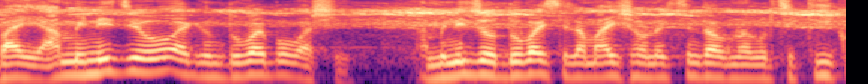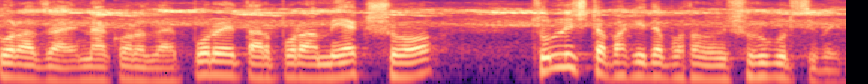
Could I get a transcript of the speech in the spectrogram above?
ভাই আমি নিজেও একজন দুবাই প্রবাসী। আমি নিজেও দুবাই ছিলাম আইসা অনেক চিন্তা ভাবনা করছি কী করা যায় না করা যায়। পরে তারপর আমি একশো চল্লিশটা পাখিতে প্রথমে আমি শুরু করছি ভাই।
